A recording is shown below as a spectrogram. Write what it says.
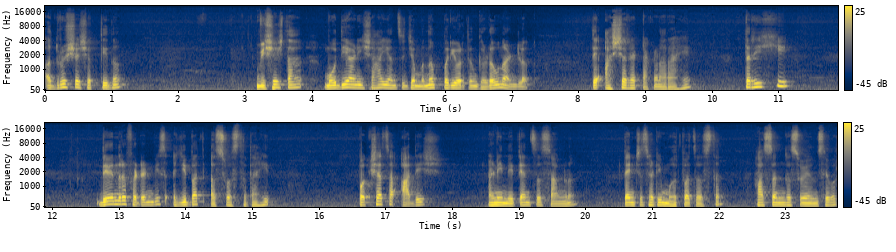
अदृश्य शक्तीनं विशेषतः मोदी आणि शहा यांचं जे मनपरिवर्तन घडवून आणलं ते आश्चर्यात टाकणार आहे. तरीही देवेंद्र फडणवीस अजिबात अस्वस्थ नाहीत. पक्षाचा आदेश आणि नेत्यांचं सांगणं त्यांच्यासाठी महत्त्वाचं असतं. हा संघ स्वयंसेवक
